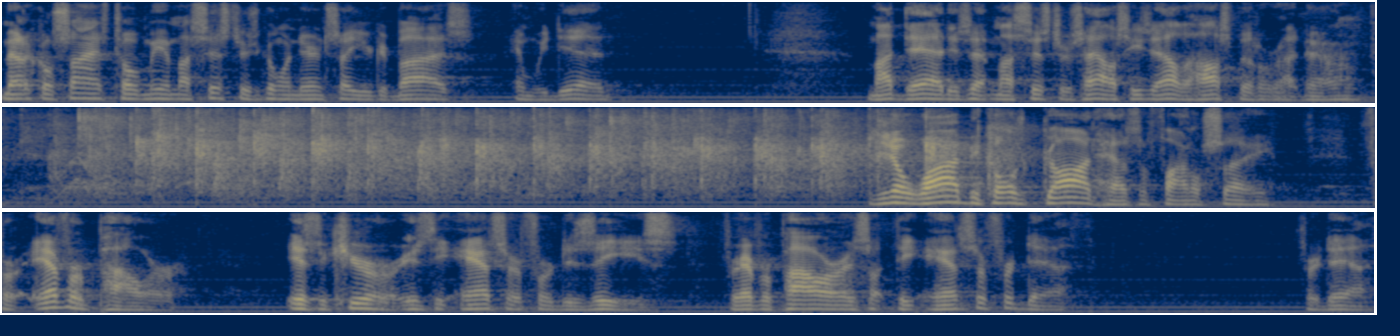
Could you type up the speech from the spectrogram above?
Medical science told me and my sisters go in there and say your goodbyes, and we did. My dad is at my sister's house. He's out of the hospital right now. You know why? Because God has the final say. Forever power is the cure, is the answer for disease. Forever power is the answer for death. For death.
